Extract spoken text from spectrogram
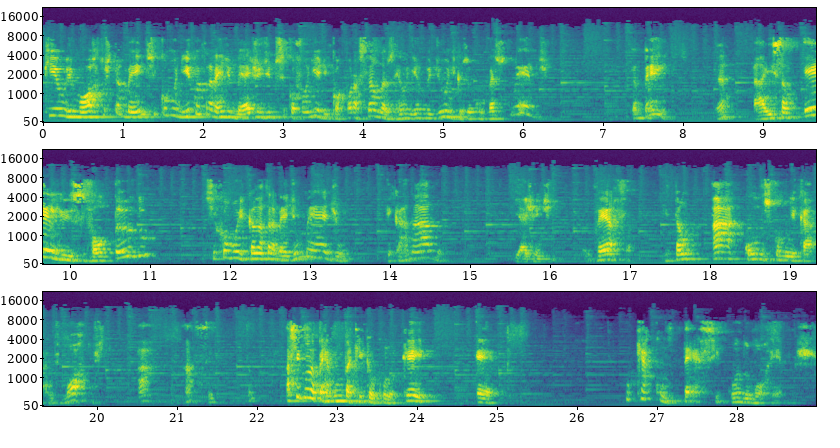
Que os mortos também se comunicam através de médios de psicofonia, de incorporação, nas reuniões mediúnicas, eu converso com eles. Também. Né? Aí são eles voltando, se comunicando através de um médium encarnado. E a gente conversa. Então, há como se comunicar com os mortos? Há, há sim. Então, a segunda pergunta aqui que eu coloquei é: o que acontece quando morremos?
